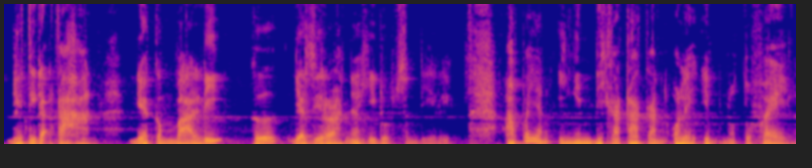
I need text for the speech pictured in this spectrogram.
Dia tidak tahan. Dia kembali ke jazirahnya hidup sendiri. Apa yang ingin dikatakan oleh Ibnu Tufail?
